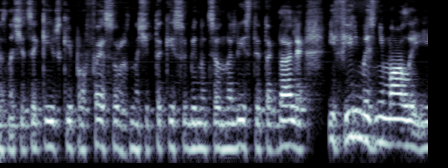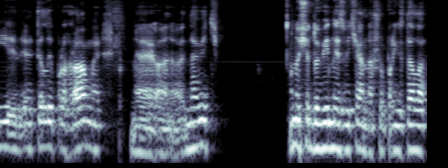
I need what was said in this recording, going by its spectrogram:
Значить, це київський професор, значить, такий собі націоналіст і так далі. І фільми знімали, і телепрограми. Навіть Ну, ще до війни, звичайно, що приїздила,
